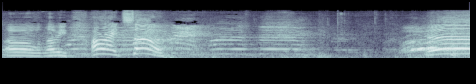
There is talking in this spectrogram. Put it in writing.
oh, oh love you. All right, so. Oh.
